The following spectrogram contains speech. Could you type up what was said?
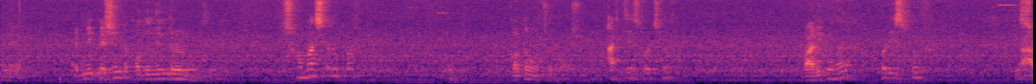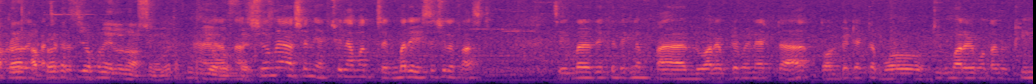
মানে এমনি পেশেন্টটা কতদিন ধরে ভুগছে ছ মাসের উপর। কত বছর বয়স? আটত্রিশ বছর। বাড়ি কোথায়? হরিশপুর। আপনার আপনার কাছে যখন এলো নার্সিংহোমে তখন কি হ্যাঁ, অবস্থা নার্সিংহোমে আসেনি। অ্যাকচুয়ালি আমার চেম্বারে এসেছিল ফার্স্ট চেম্বারে দেখে দেখলাম লোয়ার অ্যাবডোমেনে একটা তলপেটে একটা বড় টিউমারের মতো আমি ফিল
